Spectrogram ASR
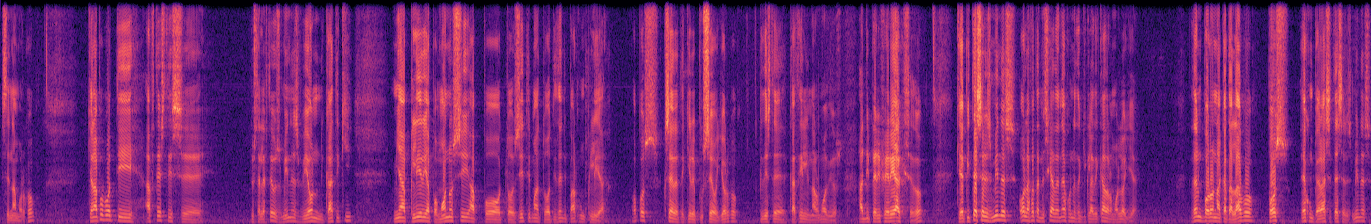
στην Αμοργό και να πούμε ότι αυτές τις, ε, τους τελευταίους μήνες βιώνουν οι κάτοικοι μια πλήρη απομόνωση από το ζήτημα του ότι δεν υπάρχουν πλοία. Όπως ξέρετε κύριε Πουσέο Γιώργο, επειδή είστε καθήλυνα αρμόδιος αντιπεριφερειάρχης εδώ, και επί τέσσερις μήνες όλα αυτά τα νησιά δεν έχουν δοκυκλαδικά δρομολόγια. Δεν μπορώ να καταλάβω πώς έχουν περάσει τέσσερις μήνες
